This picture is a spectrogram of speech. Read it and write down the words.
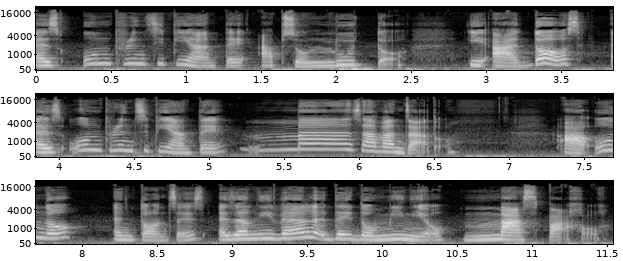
es un principiante absoluto, y A2 es un principiante más avanzado. A1 entonces es el nivel de dominio más bajo,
